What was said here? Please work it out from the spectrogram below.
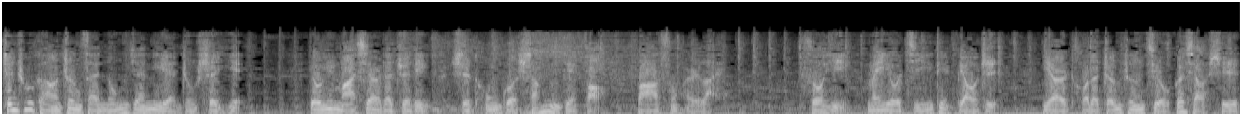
珍珠港正在浓烟密掩中呻吟。由于马歇尔的指令是通过商用电报发送而来，所以没有急电标志，因而拖了整整九个小时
